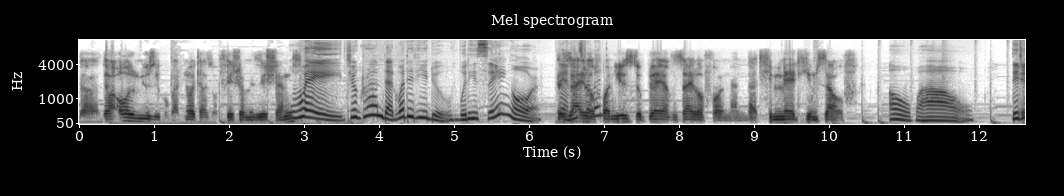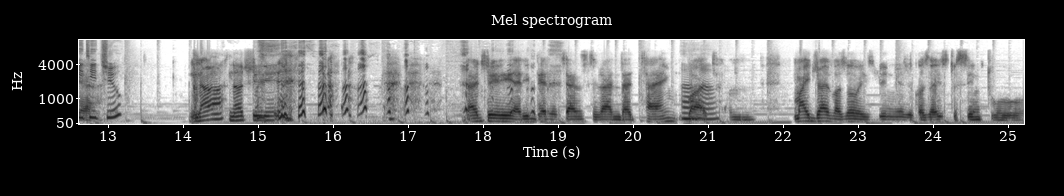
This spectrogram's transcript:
The, they were all musical, but not as official musicians. Wait, your granddad, what did he do? Would he sing or The xylophone used to play a xylophone, and that he made himself. Oh, wow. Did Yeah. he teach you? Nah, not really. Actually, I didn't get a chance to run that time. Uh-huh. But um, my drive has always been music because I used to sing to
